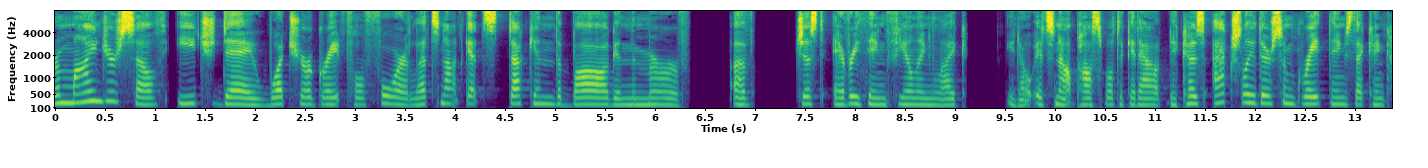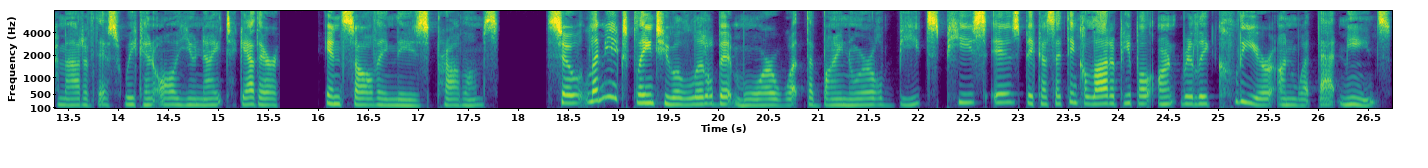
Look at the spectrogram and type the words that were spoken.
Remind yourself each day what you're grateful for. Let's not get stuck in the bog and the murv of just everything feeling like, you know, it's not possible to get out because actually there's some great things that can come out of this. We can all unite together in solving these problems. So let me explain to you a little bit more what the binaural beats piece is because I think a lot of people aren't really clear on what that means.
